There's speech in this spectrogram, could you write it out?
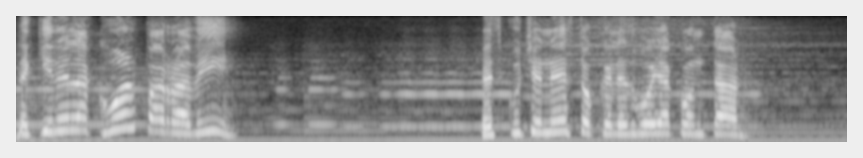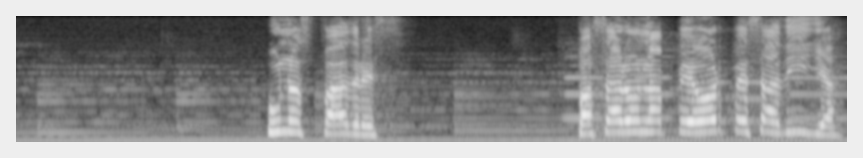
¿De quién es la culpa, rabí? Escuchen esto que les voy a contar. Unos padres pasaron la peor pesadilla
